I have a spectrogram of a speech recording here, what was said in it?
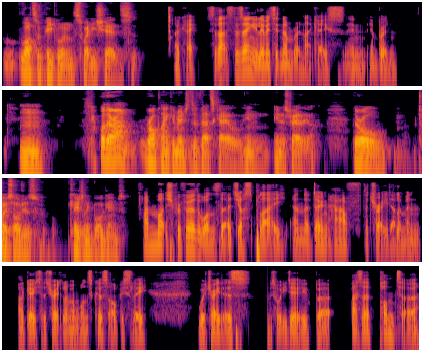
lots of people in sweaty sheds. Okay, so that's there's only a limited number in that case in in Britain. Mm. Well, there aren't role playing conventions of that scale in, in Australia. They're all toy soldiers, occasionally board games. I much prefer the ones that are just play and that don't have the trade element. I go to the trade element ones because obviously we're traders. It's what you do. But as a punter,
